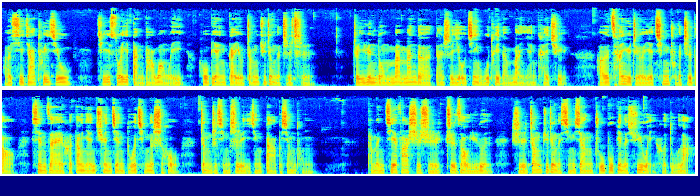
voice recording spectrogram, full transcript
而细加推究，其所以胆大妄为，后边盖有张居正的支持。这一运动慢慢的，但是有进无退地蔓延开去，而参与者也清楚地知道，现在和当年劝谏夺情的时候，政治形势已经大不相同。他们揭发事实，制造舆论，使张居正的形象逐步变得虚伪和毒辣。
